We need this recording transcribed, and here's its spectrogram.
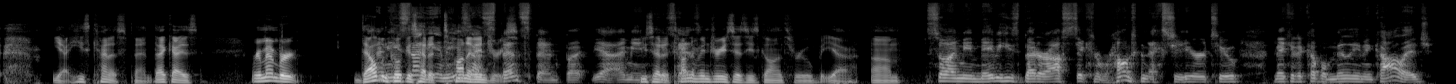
yeah, he's kind of spent. That guy's. Remember, Dalvin I mean, Cook has not- had a I mean, ton of injuries. Spent, spent, but yeah, I mean, he's had a ton has- of injuries as he's gone through. But yeah, um, So I mean, maybe he's better off sticking around an extra year or two, making a couple million in college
